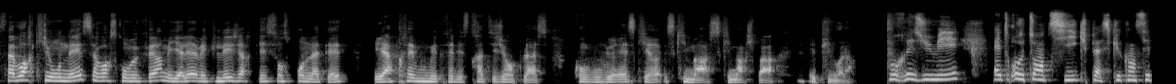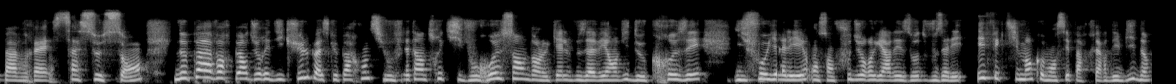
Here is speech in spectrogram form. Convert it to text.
savoir qui on est, savoir ce qu'on veut faire, mais y aller avec légèreté, sans se prendre la tête. Et après, vous mettrez des stratégies en place quand vous verrez ce qui, marche, ce qui marche pas. Et puis voilà pour résumer, être authentique parce que quand c'est pas vrai, ça se sent. Ne pas avoir peur du ridicule parce que par contre, si vous faites un truc qui vous ressemble, dans lequel vous avez envie de creuser, il faut y aller. On s'en fout du regard des autres. Vous allez effectivement commencer par faire des bides. Hein.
